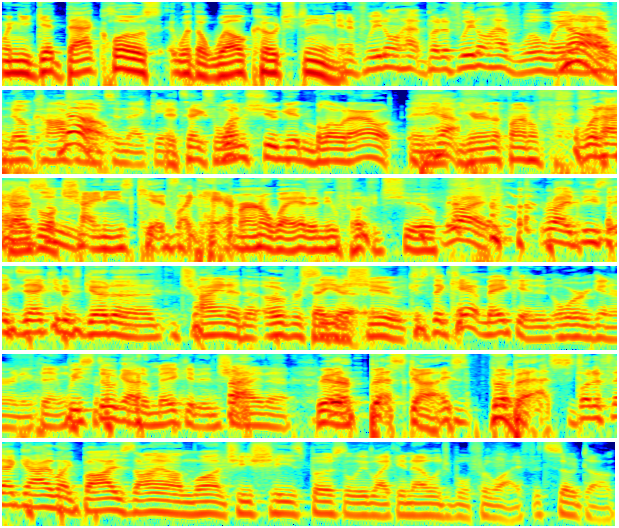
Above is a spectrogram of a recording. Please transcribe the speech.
when you get that close with a well coached team. And if we don't have, but if we don't have Will Wade, No. I have no confidence No. in that game. It takes one shoe getting blown out, and Yeah. you're in the final four. Would I Got have some? little Chinese kids like hammering away at a new fucking shoe. Right, right. These executives go to China to oversee Take the a- shoe because they can't make it in Oregon or anything. We still got to make it in China. We had our best guys, the best. But if that guy like buys Zion lunch, he's he's supposedly like ineligible for life. It's so dumb.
